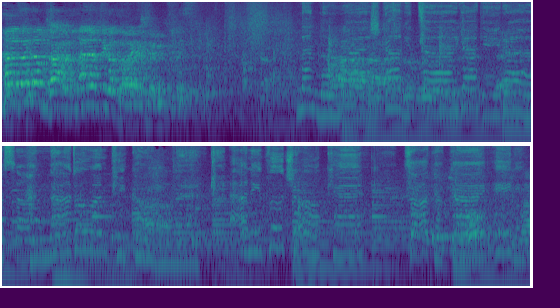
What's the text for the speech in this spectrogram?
하나 사진 자. 한번 찍어 사진 찍어서 알겠어요 난 너의 시간이 타약이라서. 하나도 안 피곤해. 아니 부족해. 더 가까이 이리와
